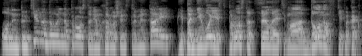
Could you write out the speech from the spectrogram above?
он интуитивно довольно прост, в нем хороший инструментарий, и под него есть просто целая тьма донов, типа как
